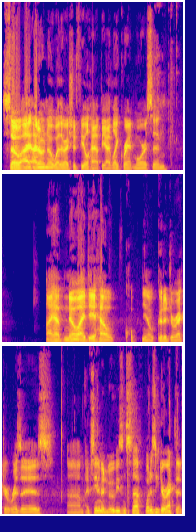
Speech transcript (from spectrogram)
so I, I don't know whether I should feel happy. I like Grant Morrison. I have no idea how you know good a director RZA is. Um, I've seen him in movies and stuff. What has he directed?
